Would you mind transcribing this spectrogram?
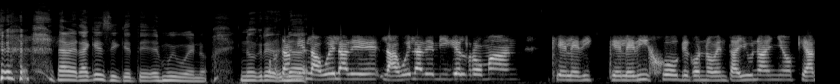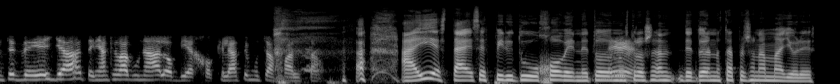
La verdad que sí, que es muy bueno. No creo, también la abuela de la abuela de Miguel Román que le, que le dijo que con 91 años, que antes de ella tenían que vacunar a los viejos, que le hace mucha falta. Ahí está ese espíritu joven de todos nuestros de todas nuestras personas mayores.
